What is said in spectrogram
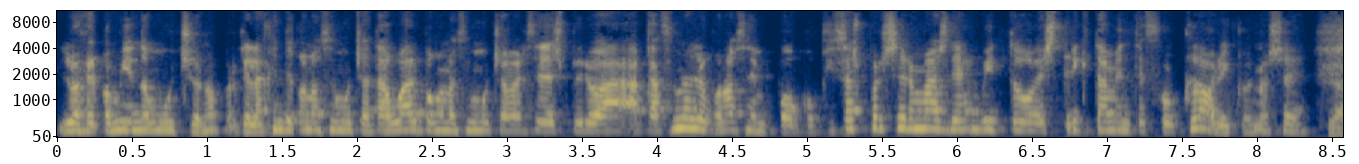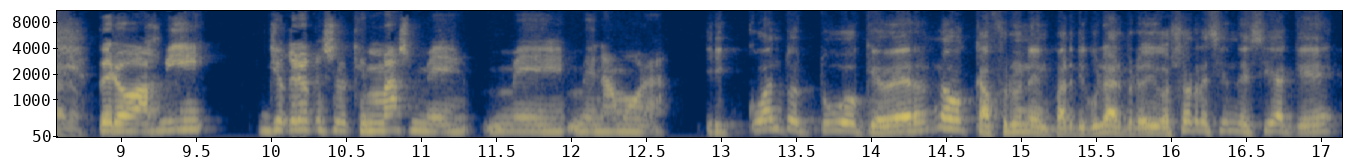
lo recomiendo mucho, ¿no? porque la gente conoce mucho a Atahualpa, conoce mucho a Mercedes, pero a, a Cafrune lo conocen poco. Quizás por ser más de ámbito estrictamente folclórico, no sé. Claro. Pero a mí yo creo que es el que más me, me, me enamora. ¿Y cuánto tuvo que ver, no Cafrune en particular, pero digo, yo recién decía que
